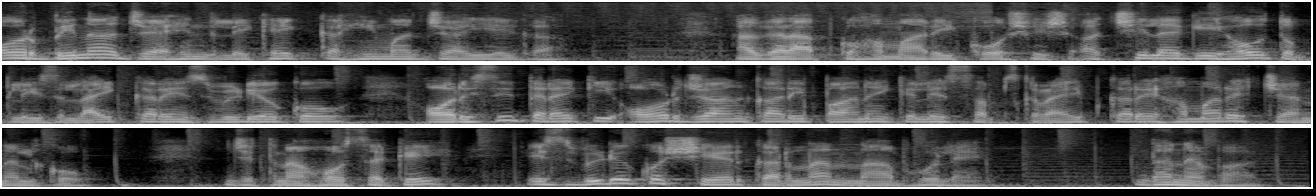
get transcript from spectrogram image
और बिना जय हिंद लिखे कहीं मत जाइएगा। अगर आपको हमारी कोशिश अच्छी लगी हो तो प्लीज़ लाइक करें इस वीडियो को और इसी तरह की और जानकारी पाने के लिए सब्सक्राइब करें हमारे चैनल को। जितना हो सके, इस वीडियो को शेयर करना ना भूलें। धन्यवाद।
